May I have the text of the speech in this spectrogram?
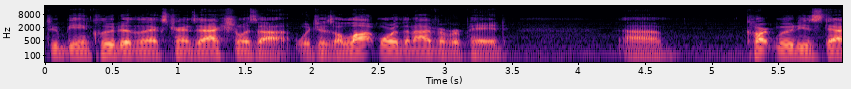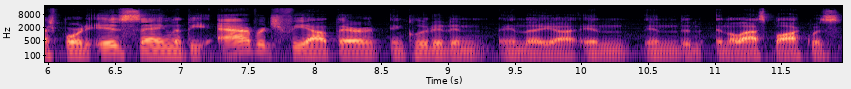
to be included in the next transaction, was uh, which is a lot more than I've ever paid. Uh, Clark Moody's dashboard is saying that the average fee out there included in in the uh, in in the in the last block was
